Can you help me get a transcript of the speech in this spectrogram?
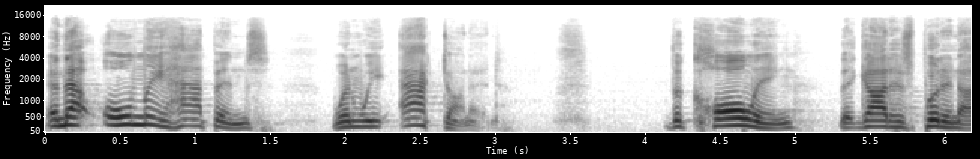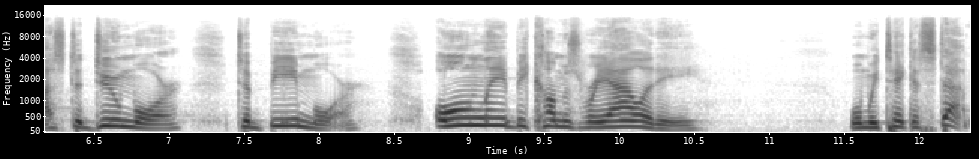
And that only happens when we act on it. The calling that God has put in us to do more, to be more, only becomes reality when we take a step,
